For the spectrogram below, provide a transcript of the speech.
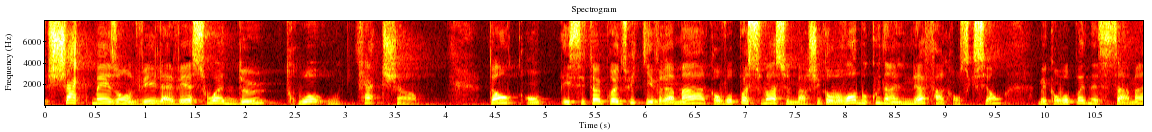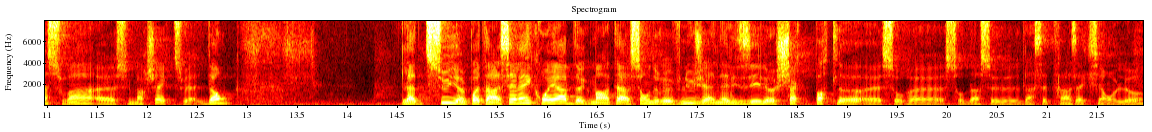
chaque maison de ville avait soit deux, trois ou quatre chambres. Donc, et c'est un produit qui est vraiment, qu'on ne voit pas souvent sur le marché, qu'on va voir beaucoup dans le neuf en construction, mais qu'on ne voit pas nécessairement souvent euh, sur le marché actuel. Donc, Là-dessus, il y a un potentiel incroyable d'augmentation de revenus. J'ai analysé chaque porte euh, euh, dans, cette transaction-là.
